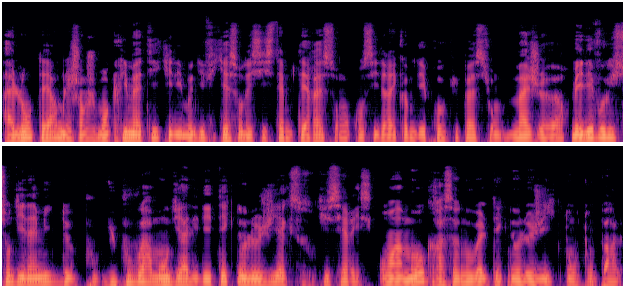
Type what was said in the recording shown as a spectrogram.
À long terme, les changements climatiques et les modifications des systèmes terrestres seront considérés comme des préoccupations majeures, mais l'évolution dynamique du pouvoir mondial et des technologies accentue ces risques. En un mot, grâce aux nouvelles technologies dont on parle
